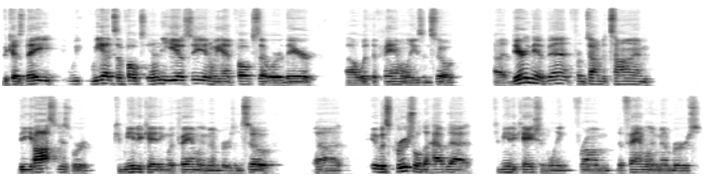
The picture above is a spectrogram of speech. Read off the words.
because they we, we had some folks in the EOC and we had folks that were there with the families. And so during the event, from time to time, the hostages were communicating with family members. And so uh, it was crucial to have that communication link from the family members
